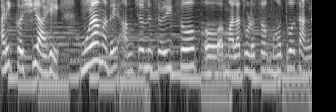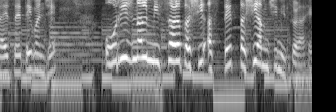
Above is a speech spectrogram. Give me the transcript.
आणि कशी आहे? मुळामध्ये आमच्या मिसळीचं अ, मला थोडंसं महत्त्व सांगायचं आहे ते म्हणजे ओरिजिनल मिसळ कशी असते तशी आमची मिसळ आहे.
